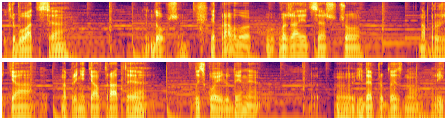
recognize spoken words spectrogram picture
потребуватися довше. Як правило, вважається, що на прожиття, на прийняття втрати близької людини йде приблизно рік.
